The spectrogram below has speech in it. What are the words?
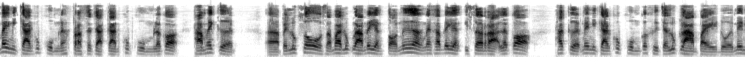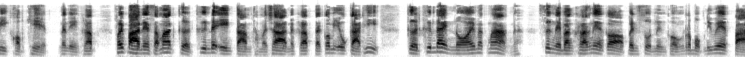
ไม่มีการควบคุมนะปราศจากการควบคุม แล้วก็ทำให้เกิดเป็นลูกโซ่ สามารถลุกลามได้อย่างต่อเนื่องนะครับ ได้อย่างอิสระแล้วก็ ถ้าเกิดไม่มีการควบคุมก็คือจะลุกลามไปโดยไม่มีขอบเขตนั่นเองครับ ไฟป่าเนี่ยสามารถเกิดขึ้นได้เองตามธรรมชาตินะครับ แต่ก็มีโอกาสที่เกิดขึ้นได้น้อยมากๆนะซึ่งในบางครั้งเนี่ยก็เป็นส่วนหนึ่งของระบบนิเวศป่า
